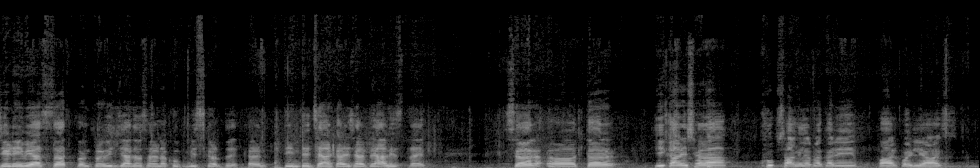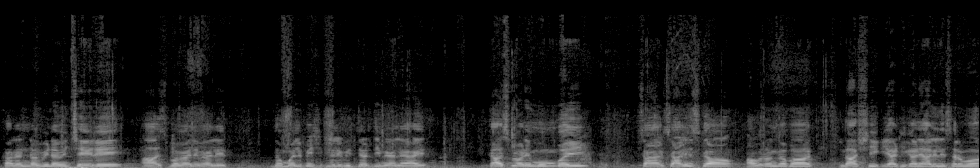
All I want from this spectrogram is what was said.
जे नेहमी असतात पण प्रवीण जाधव सरांना खूप मिस करतोय कारण तीन ते चार कार्यशाळा ते आलेच नाहीत. सर तर ही कार्यशाळा खूप चांगल्या प्रकारे पार पडली आज कारण नवीन नवीन चेहरे आज बघायला मिळालेत धमलपी शिकलेले विद्यार्थी मिळाले आहेत. त्याचप्रमाणे मुंबई चा चाळीसगाव औरंगाबाद नाशिक या ठिकाणी आलेले सर्व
